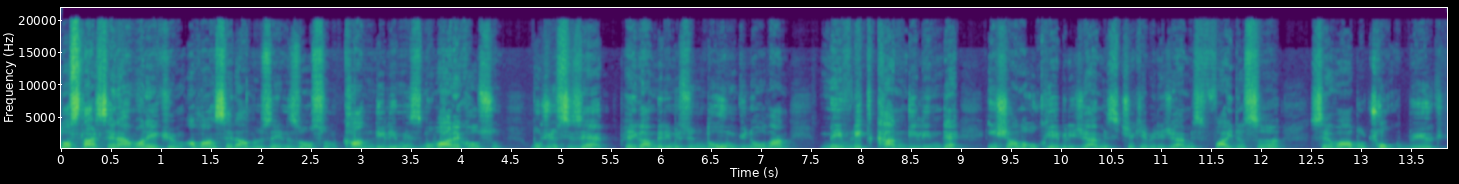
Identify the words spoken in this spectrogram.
Dostlar selamun aleyküm. Allah'ın selamı üzerinize olsun. Kandilimiz mübarek olsun. Bugün size peygamberimizin doğum günü olan Mevlid kandilinde inşallah okuyabileceğimiz, çekebileceğimiz faydası, sevabı çok büyük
